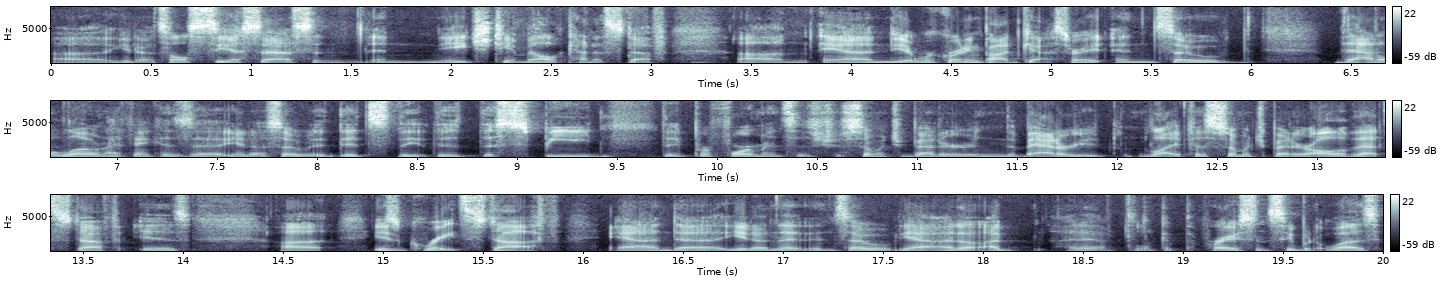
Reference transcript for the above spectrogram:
uh, you know, it's all CSS and, and HTML kind of stuff, um, and yeah, recording podcasts, right? And so that alone, I think, is, uh, you know, so it, it's the, the the speed, the performance is just so much better, and the battery life is so much better. All of that stuff is uh, is great stuff, and uh, you know, and, and so yeah, I don't. I, I'd have to look at the price and see what it was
